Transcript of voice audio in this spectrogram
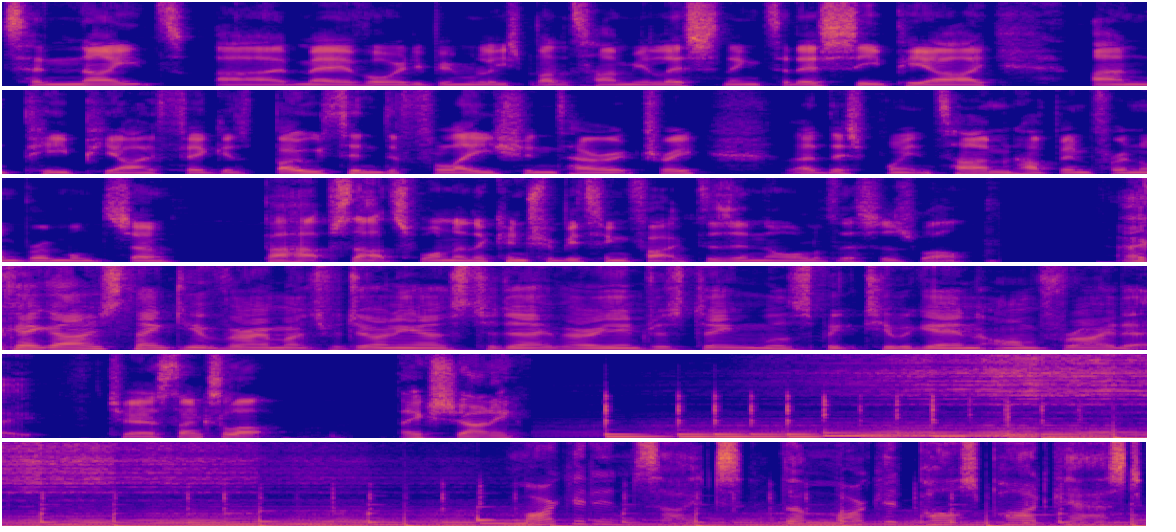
tonight. Uh, it may have already been released by the time you're listening to this. CPI and PPI figures both in deflation territory at this point in time and have been for a number of months. So perhaps that's one of the contributing factors in all of this as well. Okay, guys, thank you very much for joining us today. Very interesting. We'll speak to you again on Friday. Cheers. Thanks a lot. Thanks, Johnny. Market Insights, the Market Pulse podcast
